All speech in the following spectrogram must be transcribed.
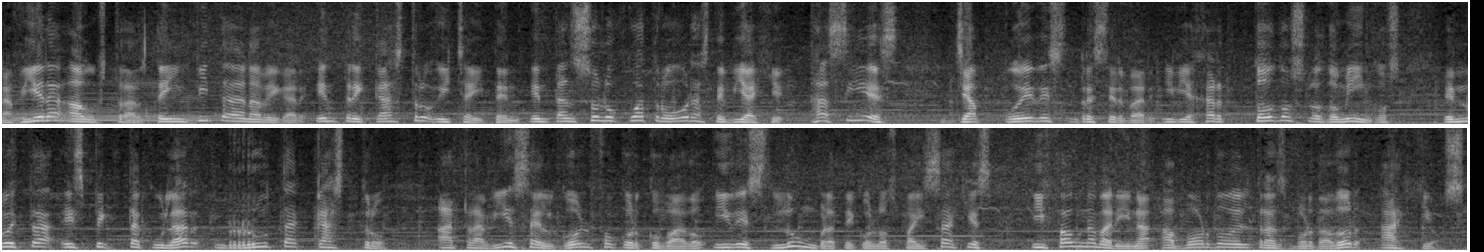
Naviera Austral te invita a navegar entre Castro y Chaitén en tan solo cuatro horas de viaje. Así es, ya puedes reservar y viajar todos los domingos en nuestra espectacular Ruta Castro. Atraviesa el Golfo Corcovado y deslúmbrate con los paisajes y fauna marina a bordo del transbordador Agios.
